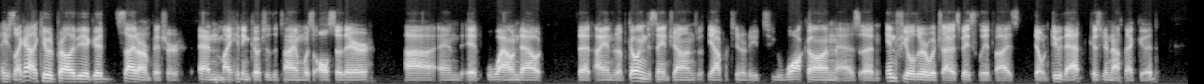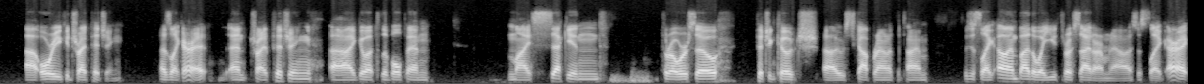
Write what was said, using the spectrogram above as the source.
He's like, oh, that kid would probably be a good sidearm pitcher. And my hitting coach at the time was also there. Uh, and it wound out that I ended up going to St. John's with the opportunity to walk on as an infielder, which I was basically advised don't do that because you're not that good. Uh, or you could try pitching. I was like, all right, and tried pitching. Uh, I go out to the bullpen. My second throw or so, pitching coach, uh, it was Scott Brown at the time, was just like, oh, and by the way, you throw sidearm now. I was just like, all right,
